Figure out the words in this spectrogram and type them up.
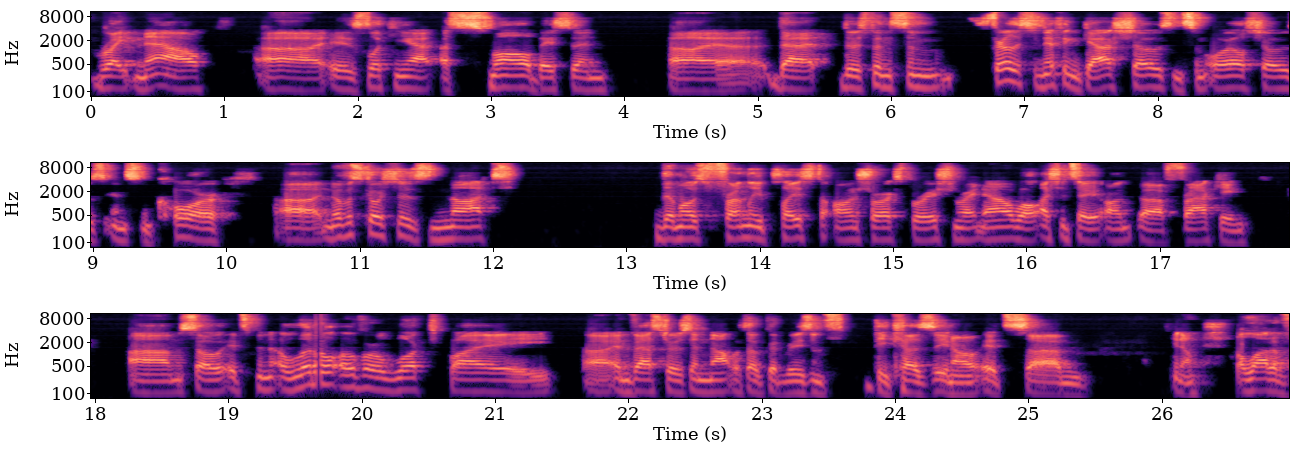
right now uh, is looking at a small basin uh, that there's been some fairly significant gas shows and some oil shows and some core. Uh, Nova Scotia is not the most friendly place to onshore exploration right now. Well, I should say on uh, fracking. Um, so it's been a little overlooked by uh, investors and not without good reason because, you know, it's, um, you know, a lot of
